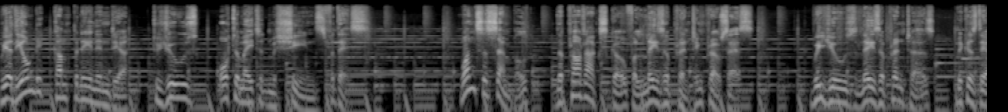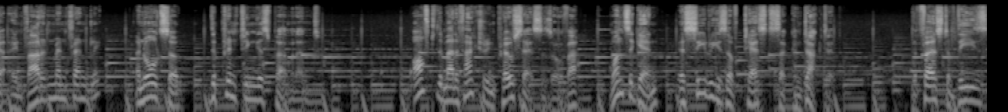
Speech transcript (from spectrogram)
We are the only company in India to use automated machines for this. Once assembled, the products go for laser printing process. We use laser printers because they are environment friendly and also the printing is permanent. After the manufacturing process is over, once again a series of tests are conducted. The first of these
